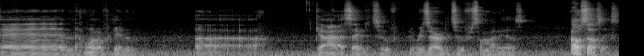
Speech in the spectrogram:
And who am I forgetting? Uh, God, I saved the two, reserved the two for somebody else. Oh, Celtics.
